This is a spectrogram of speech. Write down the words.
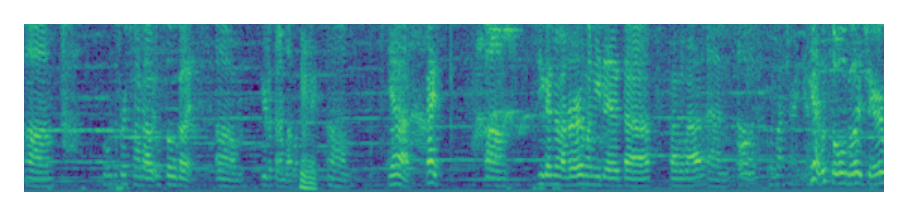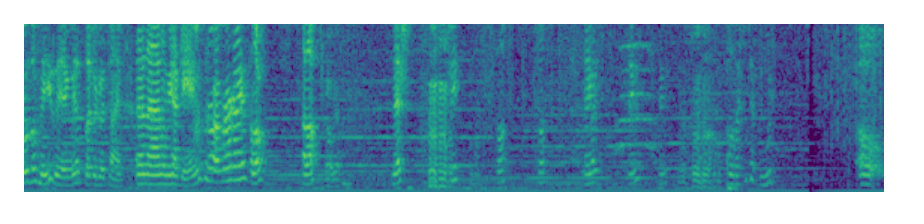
um, what was the first one about? It was so good. Um, you're just gonna love it. Um, yeah, guys. Um, do you guys remember when we did the blah blah blah? And um, that's right, yeah. yeah, it was so good. Cheer, it was amazing. We had such a good time. And then we had games. Remember, guys? Hello, hello, okay. Mish, She, hello, hello. Oh, that's food. Oh,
